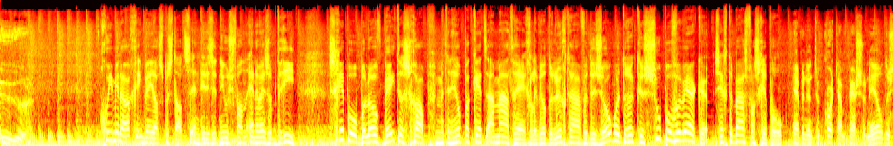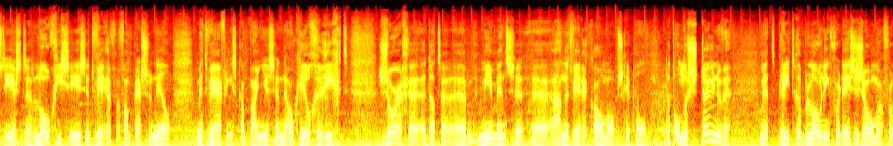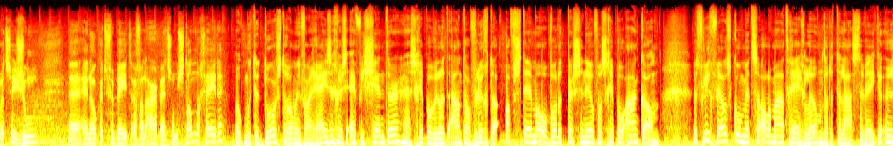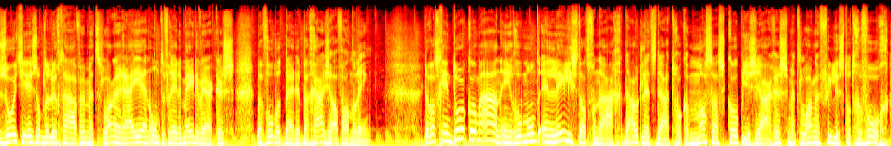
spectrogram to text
uur. Goedemiddag, ik ben Jasper Stads en dit is het nieuws van NOS op 3. Schiphol belooft beterschap. Met een heel pakket aan maatregelen wil de luchthaven de zomerdrukte soepel verwerken, zegt de baas van Schiphol. We hebben een tekort aan personeel, dus de eerste logische is het werven van personeel met wervingscampagnes en ook heel gericht zorgen dat er uh, meer mensen uh, aan het werk komen op Schiphol. Dat ondersteunen we met betere beloning voor deze zomer, voor het seizoen. Uh, en ook het verbeteren van arbeidsomstandigheden. Ook moet de doorstroming van reizigers efficiënter. En Schiphol wil het aantal vluchten afstemmen op wat het personeel van Schiphol aan kan. Het vliegveld komt met z'n allen maatregelen... omdat het de laatste weken een zooitje is op de luchthaven... met lange rijen en ontevreden medewerkers. Bijvoorbeeld bij de bagageafhandeling. Er was geen doorkomen aan in Roermond en Lelystad vandaag. De outlets daar trokken massa's koopjesjagers met lange files tot gevolg.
